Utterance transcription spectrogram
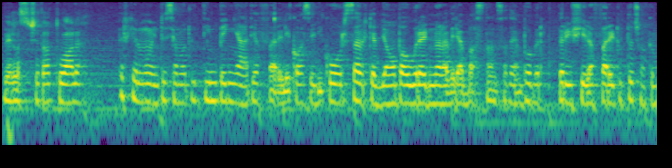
nella società attuale. Perché al momento siamo tutti impegnati a fare le cose di corsa perché abbiamo paura di non avere abbastanza tempo per, per riuscire a fare tutto ciò che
